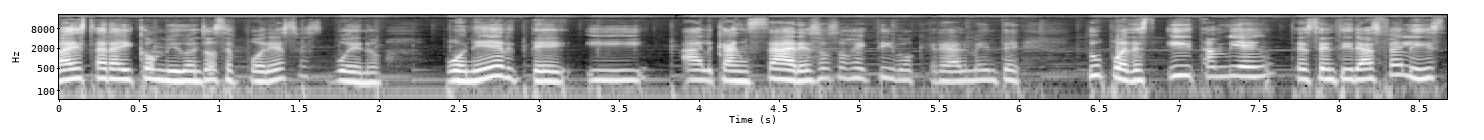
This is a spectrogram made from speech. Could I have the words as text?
va a estar ahí conmigo. Entonces, por eso es bueno ponerte y alcanzar esos objetivos que realmente tú puedes. Y también te sentirás feliz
